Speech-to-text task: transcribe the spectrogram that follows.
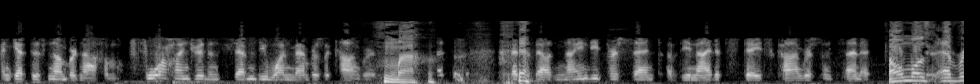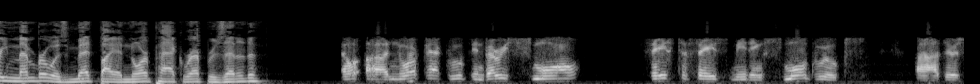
and get this number, Nachum, 471 members of Congress. Wow. That's, that's about 90% of the United States Congress and Senate. Almost every member was met by a NORPAC representative? Uh, uh NORPAC group in very small, face-to-face meetings, small groups. Uh, there's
